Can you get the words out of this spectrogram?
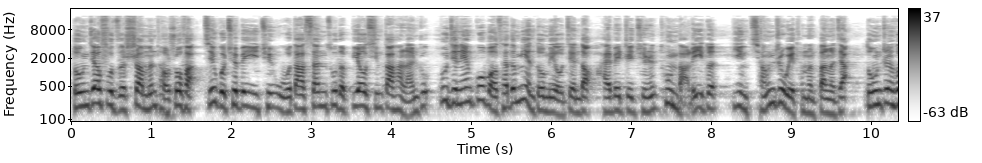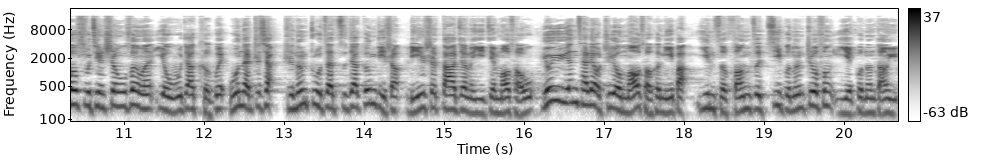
董家父子上门讨说法，结果却被一群五大三粗的彪形大汉拦住，不仅连郭宝才的面都没有见到，还被这群人痛打了一顿，并强制为他们搬了家。董振和父亲身无分文，又无家可归，无奈之下，只能住在自家耕地上，临时搭建了一间茅草屋。由于原材料只有茅草和泥巴，因此房子既不能遮风，也不能挡雨。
